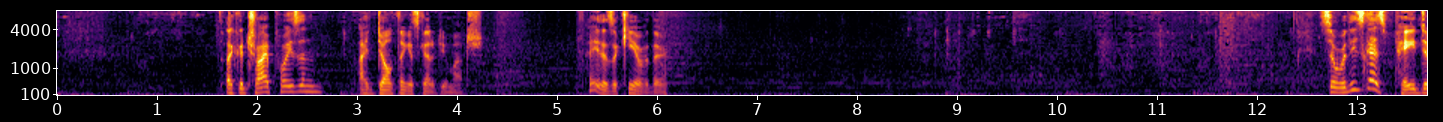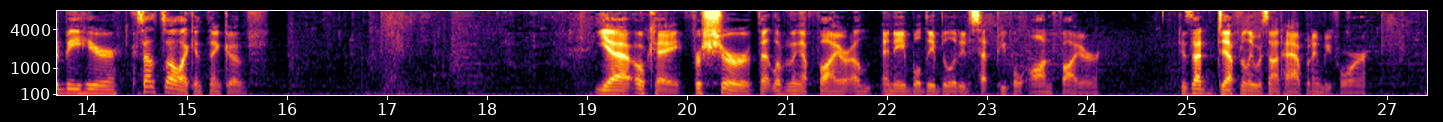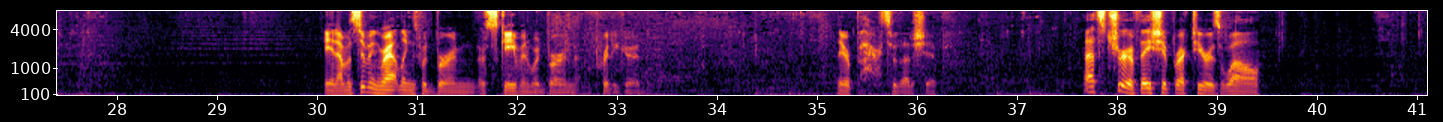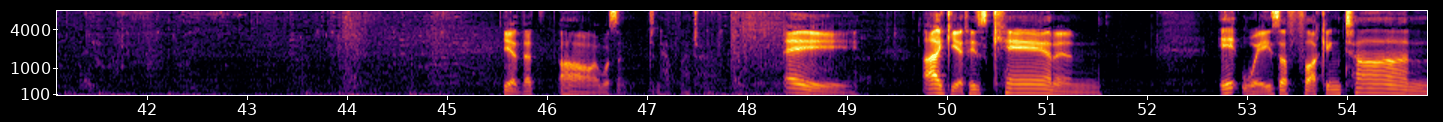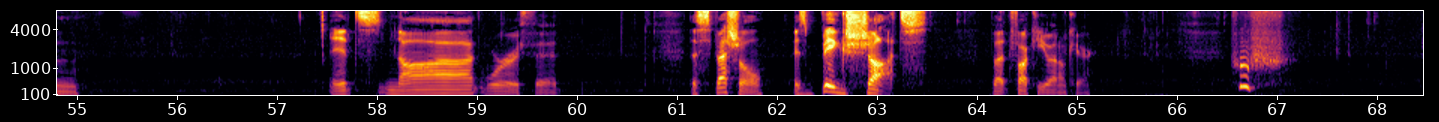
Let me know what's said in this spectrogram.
I could try poison. I don't think it's going to do much. Hey, there's a key over there. So were these guys paid to be here? Because that's all I can think of. Yeah, okay. For sure that leveling up fire enabled the ability to set people on fire. Because that definitely was not happening before. And I'm assuming Ratlings would burn, or Skaven would burn pretty good. They're pirates without a ship. That's true, if they shipwrecked here as well. Yeah, that... Oh, I wasn't... Didn't have that time. Hey! I get his cannon. It weighs a fucking ton. It's not worth it. The special is big shots. But fuck you, I don't care. Whew.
